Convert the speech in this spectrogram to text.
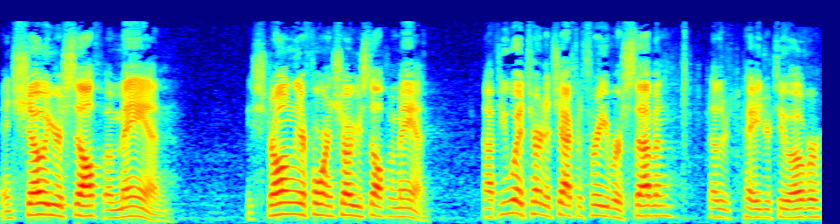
and show yourself a man. Be strong, therefore, and show yourself a man. Now, if you would turn to chapter 3, verse 7, another page or two over.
